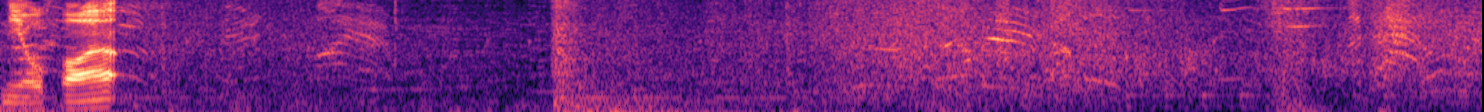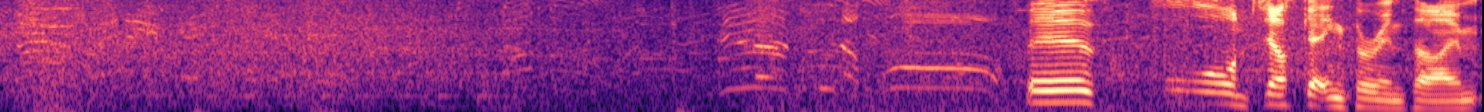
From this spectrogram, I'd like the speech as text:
Kneel fire. Spears. Oh, just getting through in time.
